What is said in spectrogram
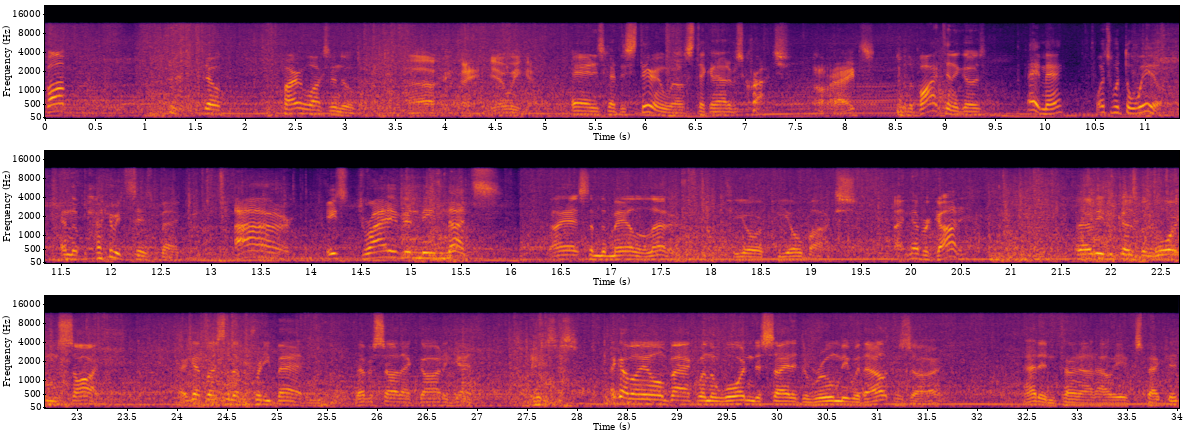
bump. So, pirate walks into a bar, Okay, here we go. and he's got the steering wheel sticking out of his crotch. All right. So the bartender goes, Hey man, what's with the wheel? And the pirate says back, "Ah, it's driving me nuts. I asked him to mail a letter to your P.O. box. I never got it. That'd be because the warden saw it. I got busted up pretty bad and never saw that guard again. Jesus. I got my own back when the warden decided to room me with Alcazar. That didn't turn out how he expected.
